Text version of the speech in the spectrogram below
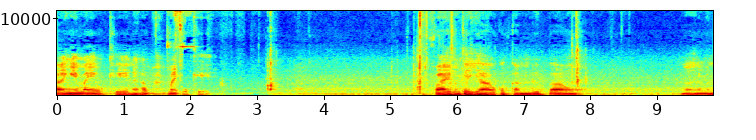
ถ้าอย่างนี้ไม่โอเคนะครับ ไม่โอเค ไฟมันจะยาวกว่ากันหรือเปล่านะให้มัน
